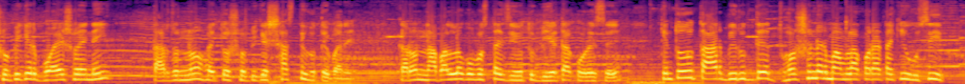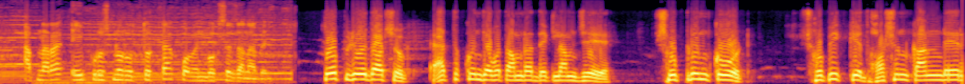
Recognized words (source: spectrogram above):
শফিকের বয়স হয় নেই তার জন্য হয়তো শফিকের শাস্তি হতে পারে। কারণ নাবালক অবস্থায় যেহেতু বিয়েটা করেছে, কিন্তু তার বিরুদ্ধে ধর্ষণের মামলা করাটা কি উচিত? আপনারা এই প্রশ্নের উত্তরটা কমেন্ট বক্সে জানাবেন। তো প্রিয় দর্শক, এতক্ষণ যাবত আমরা দেখলাম যে সুপ্রিম কোর্ট শফিককে ধর্ষণ কাণ্ডের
